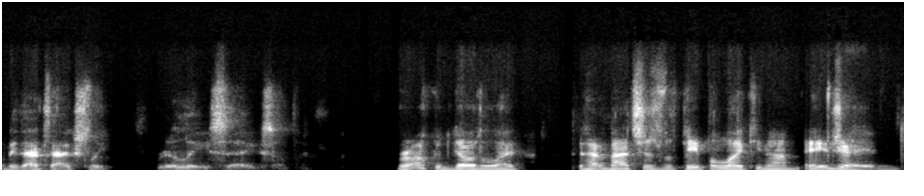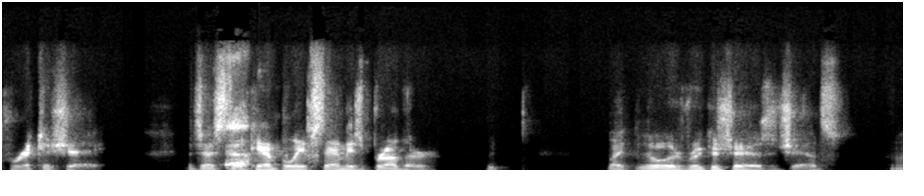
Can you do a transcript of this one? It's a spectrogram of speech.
I mean, that's actually really saying something. Brock would go to like have matches with people like you know AJ and Ricochet, which I still Yeah. can't believe Sammy's brother. Like, oh, Ricochet has a chance.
